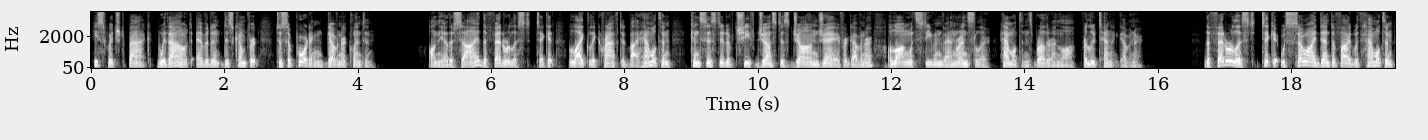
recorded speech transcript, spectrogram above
he switched back, without evident discomfort, to supporting Governor Clinton. On the other side, the Federalist ticket, likely crafted by Hamilton, consisted of Chief Justice John Jay for governor, along with Stephen Van Rensselaer, Hamilton's brother in law, for lieutenant governor. The Federalist ticket was so identified with Hamilton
